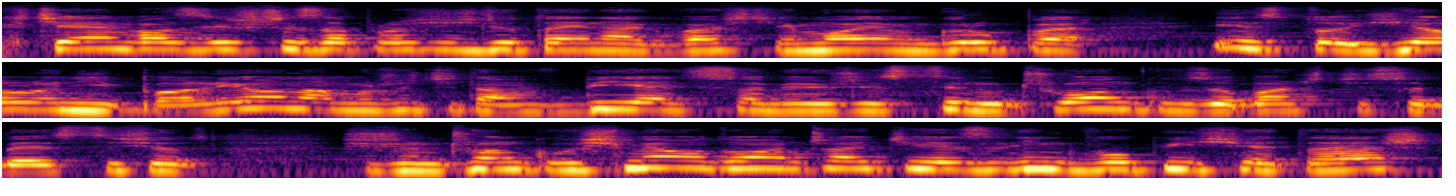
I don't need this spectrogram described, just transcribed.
Chciałem was jeszcze zaprosić tutaj na właśnie moją grupę. Jest to Zieloni Paliona, możecie tam wbijać sobie, już jest tylu członków, zobaczcie sobie, jest 1060 członków. Śmiało dołączajcie, jest link w opisie też.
